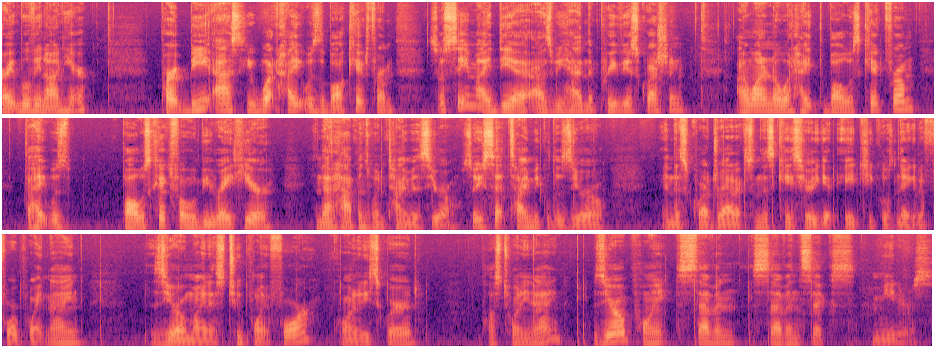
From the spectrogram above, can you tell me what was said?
All right, moving on here. Part B asks you what height was the ball kicked from. So same idea as we had in the previous question. I want to know what height the ball was kicked from. The height was ball was kicked from would be right here, and that happens when time is zero. So you set time equal to zero in this quadratic. So in this case here, you get h equals negative 4.9 0 minus 2.4, quantity squared, plus 29, 0 0.776 meters.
